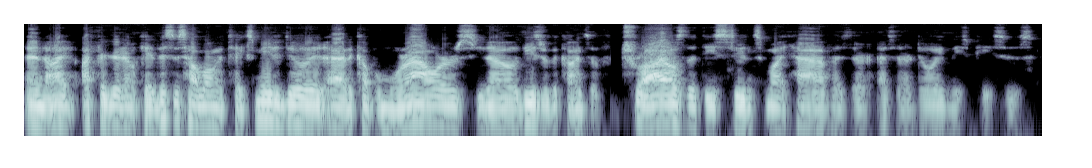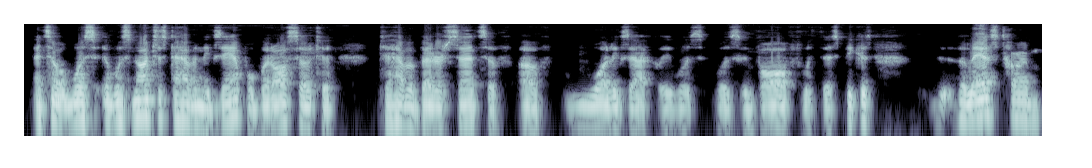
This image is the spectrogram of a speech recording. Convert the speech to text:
And I, I figured, okay, this is how long it takes me to do it. Add a couple more hours. You know, these are the kinds of trials that these students might have as they're as they're doing these pieces. And so it was it was not just to have an example, but also to to have a better sense of of what exactly was was involved with this. Because the last time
